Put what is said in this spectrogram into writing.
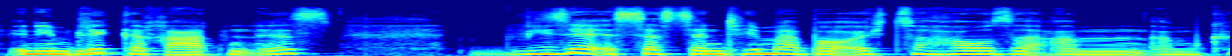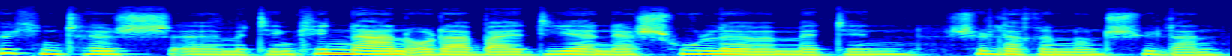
in den Blick geraten ist. Wie sehr ist das denn Thema bei euch zu Hause am, am Küchentisch äh, mit den Kindern oder bei dir in der Schule mit den Schülerinnen und Schülern?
